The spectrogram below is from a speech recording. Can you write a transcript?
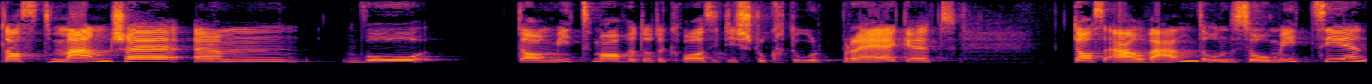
Dass die Menschen, ähm, die da mitmachen oder quasi die Struktur prägen, das auch wollen und so mitziehen.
